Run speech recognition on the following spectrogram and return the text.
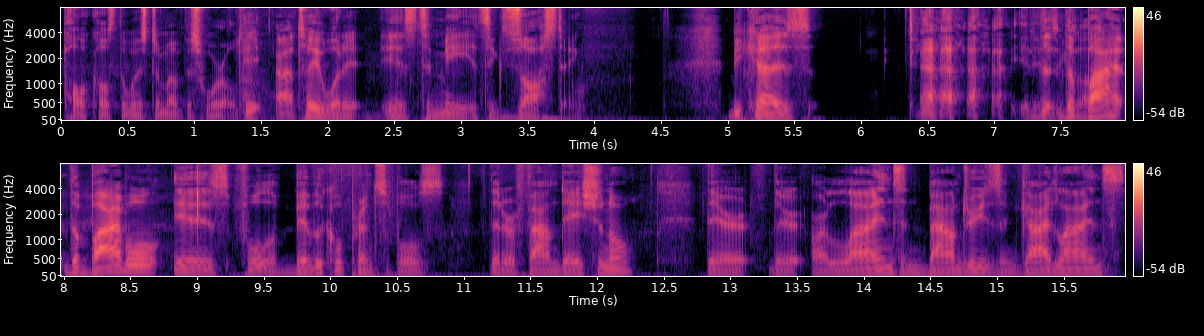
Paul calls the wisdom of this world? It, I'll tell you what it is to me. It's exhausting because the the, Bi- the Bible is full of biblical principles that are foundational. There there are lines and boundaries and guidelines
